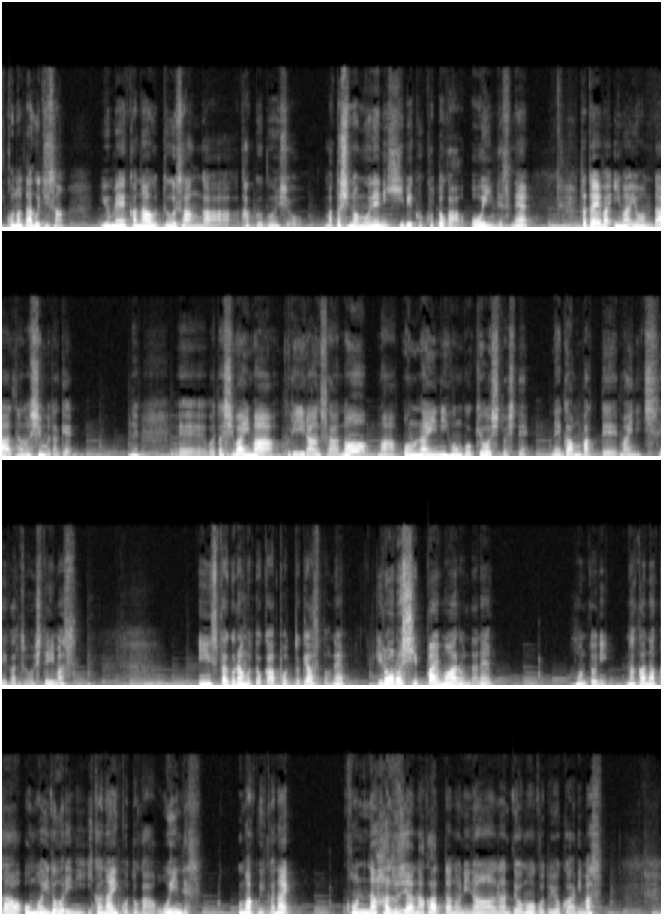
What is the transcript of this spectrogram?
この田口さん、夢叶うトゥーさんが書く文章、私の胸に響くことが多いんですね。例えば今読んだ楽しむだけ。ね。えー、私は今フリーランサーの、まあ、オンライン日本語教師として、ね、頑張って毎日生活をしています。インスタグラムとかポッドキャストねいろいろ失敗もあるんだね。本当になかなか思い通りにいかないことが多いんです。うまくいかない。こんなはずじゃなかったのになぁなんて思うことよくあります。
